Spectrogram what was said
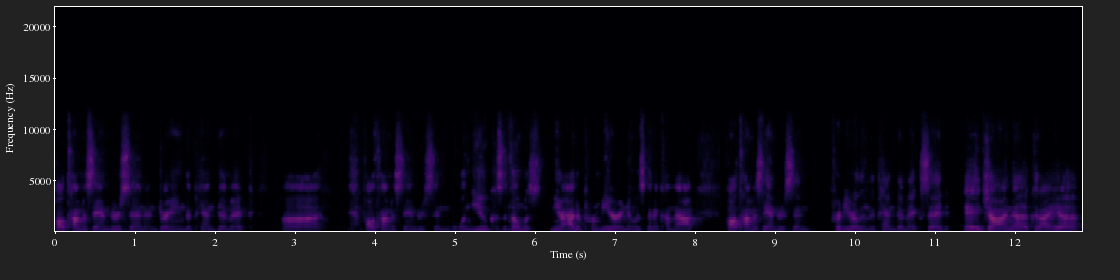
Paul Thomas Anderson, and during the pandemic, uh, Paul Thomas Anderson, well, knew because the film was, you know, had a premiere and it was going to come out. Paul Thomas Anderson, pretty early in the pandemic, said, "Hey, John, uh, could I uh,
